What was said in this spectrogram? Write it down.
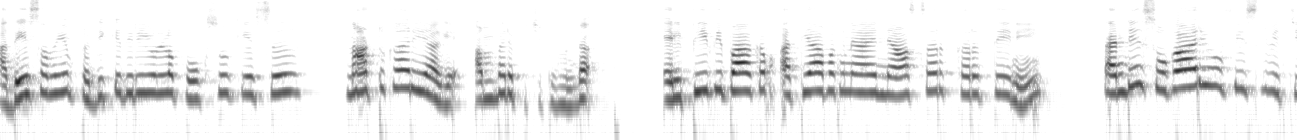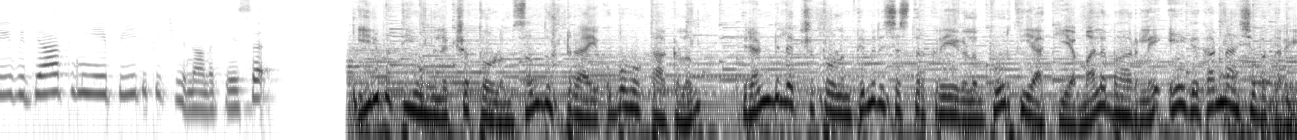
അതേസമയം പ്രതിക്കെതിരെയുള്ള പോക്സോ കേസ് നാട്ടുകാരെയാകെ അമ്പരപ്പിച്ചിട്ടുമുണ്ട്. എൽ പി വിഭാഗം അധ്യാപകനായ നാസർ കറുത്തേനി തന്റെ സ്വകാര്യ ഓഫീസിൽ വെച്ച് വിദ്യാർത്ഥിനിയെ പീഡിപ്പിച്ചുവെന്നാണ് കേസ്. ഇരുപത്തിയൊന്ന് ലക്ഷത്തോളം സന്തുഷ്ടരായ ഉപഭോക്താക്കളും രണ്ട് ലക്ഷത്തോളം തിമിര ശസ്ത്രക്രിയകളും പൂർത്തിയാക്കിയ മലബാറിലെ ഏക കണ്ണാശുപത്രി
